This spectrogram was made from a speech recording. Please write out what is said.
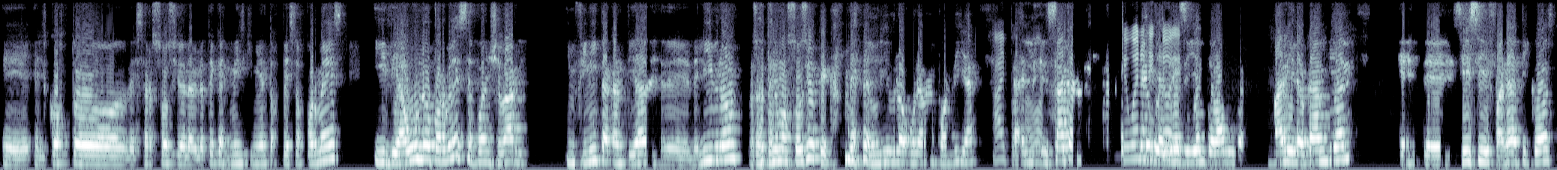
Eh, el costo de ser socio de la biblioteca es 1.500 pesos por mes y de a uno por vez se pueden llevar infinita cantidad de, libros. Nosotros tenemos socios que cambian el libro una vez por día. Ay, por favor. Sacan Qué buenos lectores. siguiente van, y lo cambian. Este, sí, sí, fanáticos.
